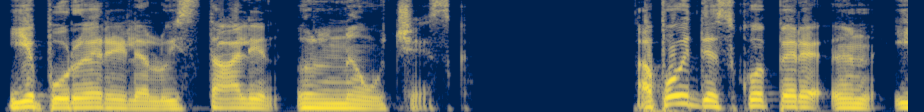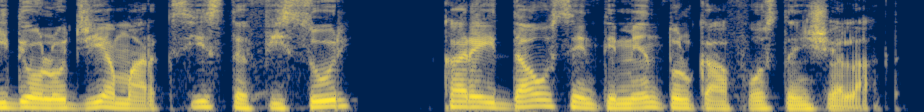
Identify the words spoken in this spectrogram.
Epurările lui Stalin îl năucesc. Apoi descopere în ideologia marxistă fisuri care îi dau sentimentul că a fost înșelat.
